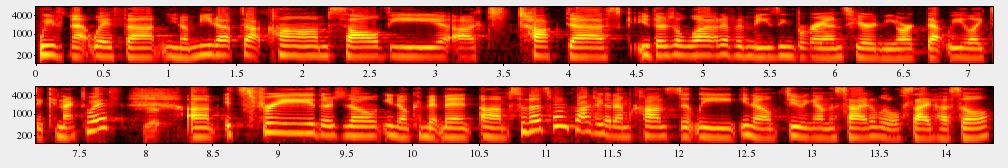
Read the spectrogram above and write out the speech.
We've met with, um, you know, meetup.com, Solvvy, uh, TalkDesk. There's a lot of amazing brands here in New York that we like to connect with. Yep. Um, it's free. There's no, you know, commitment. Um, so that's one project that I'm constantly, you know, doing on the side, a little side hustle,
